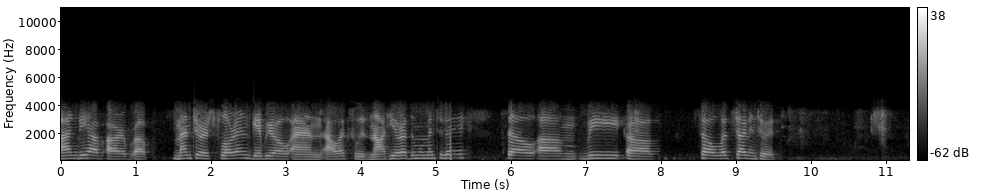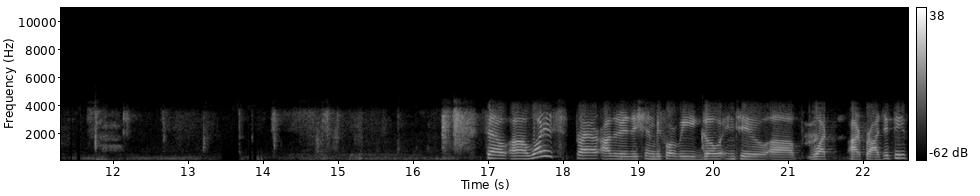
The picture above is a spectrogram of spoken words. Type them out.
and we have our mentors, Florence, Gabriel, and Alex, who is not here at the moment today. So um, we, so let's dive into it. So uh, what is prior authorization before we go into uh, what our project is?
